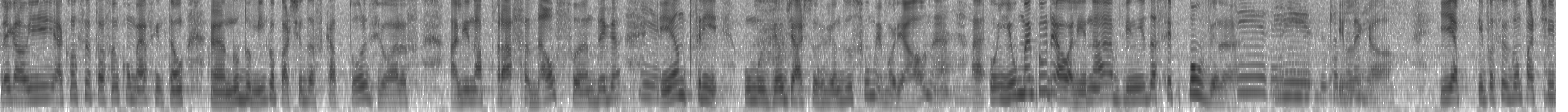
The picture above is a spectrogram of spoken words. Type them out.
Legal. E a concentração começa então eh, no domingo a partir das 14 horas ali na Praça da Alfândega, Isso. entre o Museu de Arte do Rio Grande do Sul, Memorial, né? Ah, e o Memorial ali na Avenida Sepúlveda. Isso, Isso, Que exatamente. legal. E, a- e vocês vão partir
